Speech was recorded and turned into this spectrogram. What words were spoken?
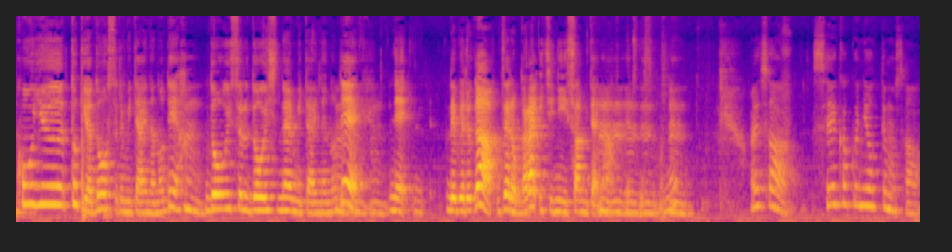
こうういう時はどうするみたいなので、うん。同意する同意しないみたいなので、うんうんうん。ねレベルが0から123みたいなやつですもんね、うううあれさ性格によってもさ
